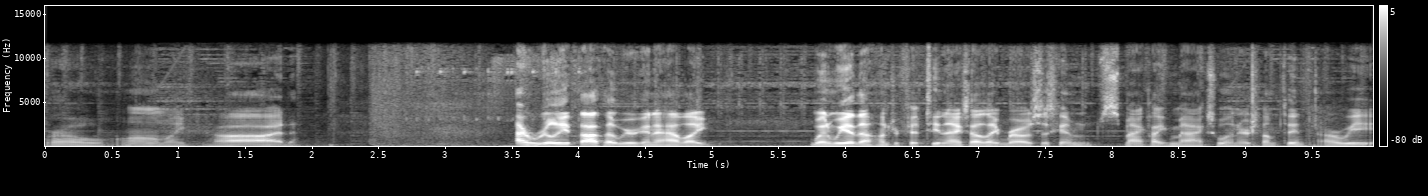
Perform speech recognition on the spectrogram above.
Bro, oh my god. I really thought that we were going to have, like, when we had the 115x, I was like, bro, it's just going to smack, like, max win or something. Are we?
